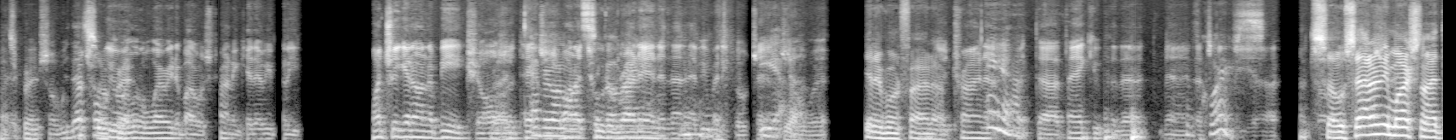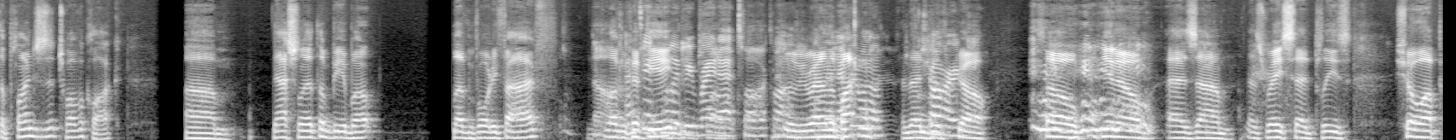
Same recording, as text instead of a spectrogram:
That's great. So we- That's that's what so we were a great. little worried about was trying to get everybody. Once you get on the beach, all Right. it takes Everyone is one or wants to two to go run in in. and then Mhm. everybody goes in. Yeah. So we're, Get everyone fired we're up. trying to, Yeah. but uh, thank you for that. Uh, Of that's gonna be, course. uh, So. Saturday, March 9th, the plunge is at 12 o'clock. Um, national anthem will be about 11:45. No, 11:58. I we'll Be be right 12 at 12 o'clock. We'll be right on the button, and then just go. So you know, as um, as Ray said, please show up,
